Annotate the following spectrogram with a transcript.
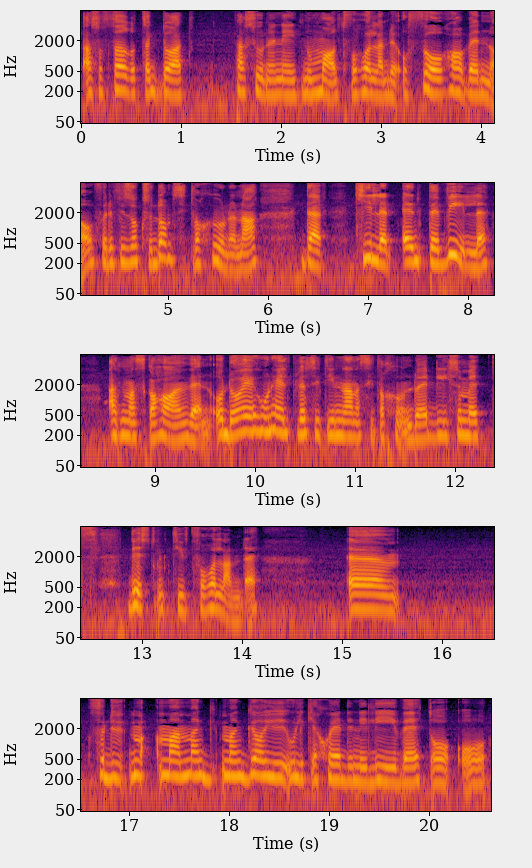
alltså förutsagt då att personen är i ett normalt förhållande och får ha vänner. För det finns också de situationerna där killen inte vill att man ska ha en vän och då är hon helt plötsligt i en annan situation. Då är det liksom ett destruktivt förhållande. Um, för du, man, man, man går ju i olika skeden i livet och, och,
